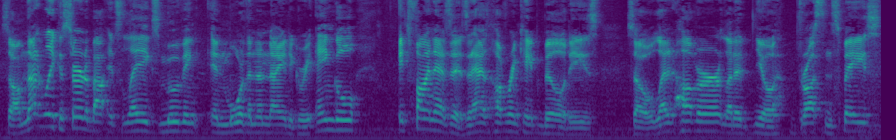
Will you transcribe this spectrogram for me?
so I'm not really concerned about its legs moving in more than a 90 degree angle. It's fine as is. It has hovering capabilities, so let it hover, let it, you know, thrust in space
